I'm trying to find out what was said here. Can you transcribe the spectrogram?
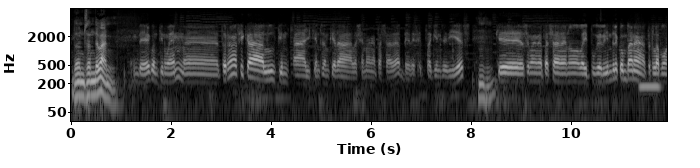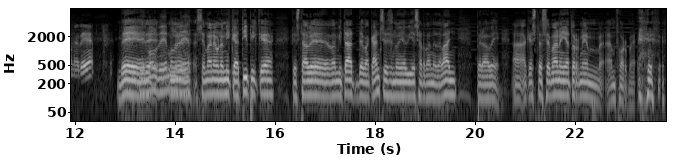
Doncs endavant. Bé, continuem. Eh, tornem a ficar l'últim tall que ens vam quedar la setmana passada, bé, de fet fa 15 dies, Mm -hmm. que la setmana passada no vaig poder vindre. Com va anar per la bona? Bé? Bé, Bé, molt bé, molt una bé. setmana una mica atípica, que estava la meitat de vacances, no hi havia sardana de l'any, però bé, a- aquesta setmana ja tornem en forma.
